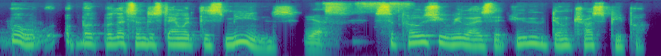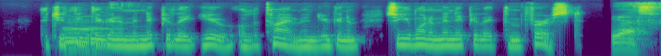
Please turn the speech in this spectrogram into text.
well, but, but let's understand what this means. Yes. Suppose you realize that you don't trust people, that you mm. think they're mm. going to manipulate you all the time, and you're going to, so you want to manipulate them first. Yes.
